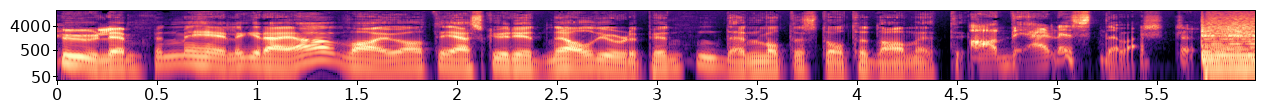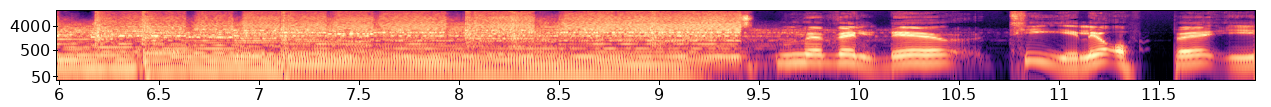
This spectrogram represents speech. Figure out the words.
ulempen med hele greia var jo at jeg skulle rydde ned all julepynten. Den måtte stå til dagen etter. Ja, det er nesten det verste. Veldig tidlig oppe i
